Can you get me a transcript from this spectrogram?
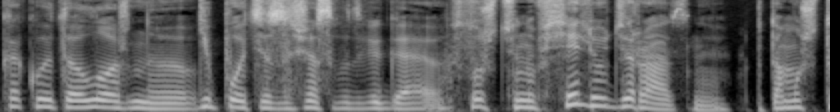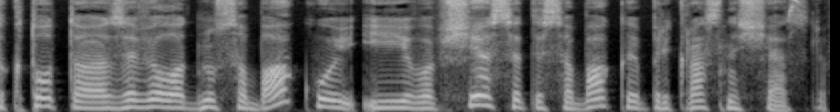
какую-то ложную гипотезу сейчас выдвигаю? Слушайте, ну все люди разные. Потому что кто-то завел одну собаку и вообще с этой собакой прекрасно счастлив.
